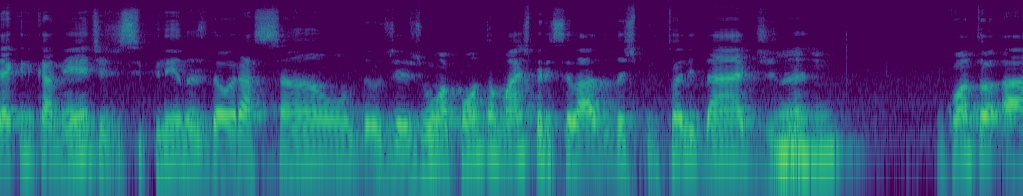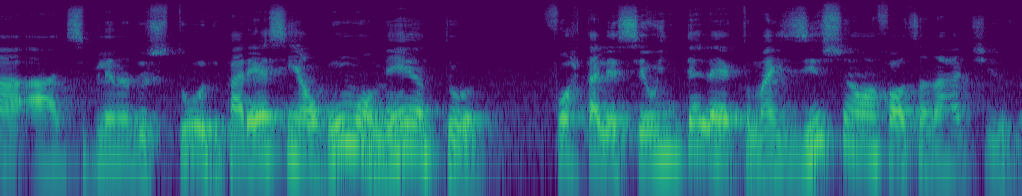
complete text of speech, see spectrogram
tecnicamente, as disciplinas da oração, do jejum apontam mais para esse lado da espiritualidade, né? Uhum. Enquanto a, a disciplina do estudo parece em algum momento fortalecer o intelecto, mas isso é uma falsa narrativa.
